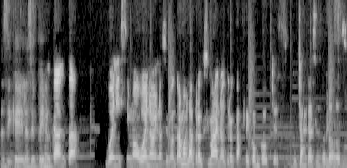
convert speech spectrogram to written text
así que las espero. Me encanta. Buenísimo. Bueno, y nos encontramos la próxima en otro café con coaches. Muchas gracias a todos.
